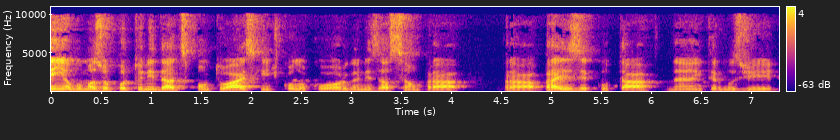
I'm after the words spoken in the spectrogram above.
tem algumas oportunidades pontuais que a gente colocou a organização para executar, né, em termos de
